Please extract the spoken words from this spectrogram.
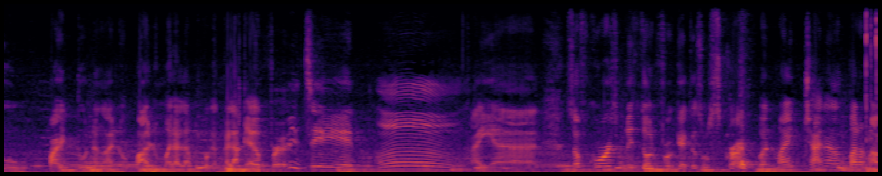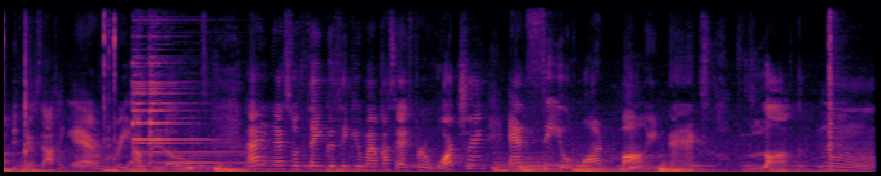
2. Part 2 ng ano, paano malalaman pag ang lalaki ay virgin. Mm, ayan. So, of course, please don't forget to subscribe on my channel para ma-update kayo sa aking every upload. Ayan guys, so thank you, thank you mga kasayat for watching and see you on my next vlog. Mm.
